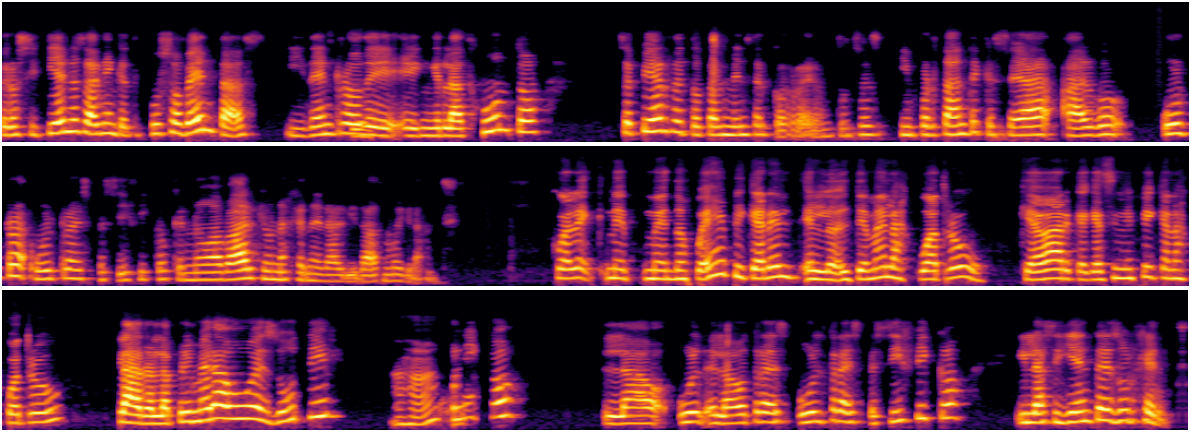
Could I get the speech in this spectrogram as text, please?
Pero si tienes a alguien que te puso ventas y dentro de, en el adjunto, se pierde totalmente el correo. Entonces, importante que sea algo ultra, ultra específico, que no abarque una generalidad muy grande. ¿Cuál me, ¿Nos puedes explicar el, el, el tema de las cuatro U? ¿Qué abarca? ¿Qué significan las cuatro U? Claro, la primera U es útil, único, la, la, otra es ultra específico y la siguiente es urgente.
